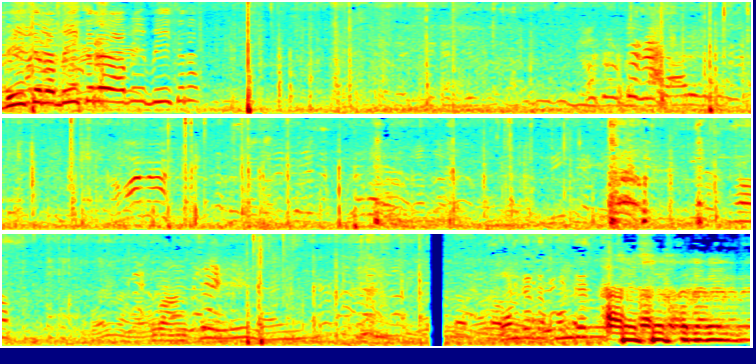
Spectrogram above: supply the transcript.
बीच रहे बीच रहे अभी बीच रहे शशस्त्र पदवीन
